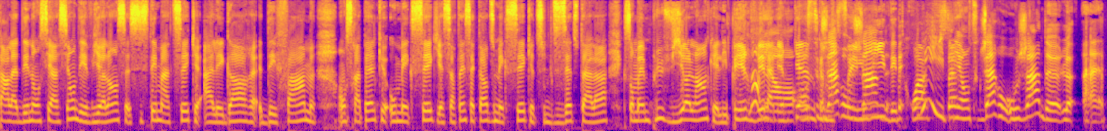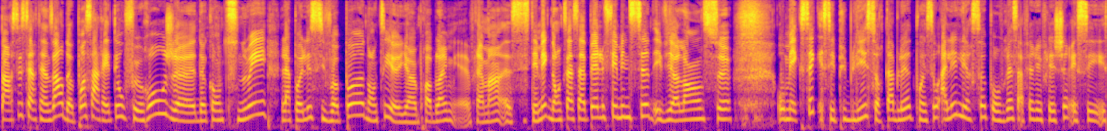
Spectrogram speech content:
par la dénonciation des violences systématiques à l'égard des femmes. On se rappelle qu'au Mexique, il y a certains secteurs du Mexique, tu le disais tout à l'heure, qui sont même plus violents que les pires villes américaines, comme Saint-Louis, Détroit. Oui, puis on suggère aux gens de le, passer certaines heures, de pas s'arrêter au feu rouge, euh, de continuer. La police y va pas, donc tu sais, il y a un problème euh, vraiment euh, systémique. Donc ça s'appelle féminicide et violence au Mexique. C'est publié sur tabloïd.co. Allez lire ça pour vrai, ça fait réfléchir et c'est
